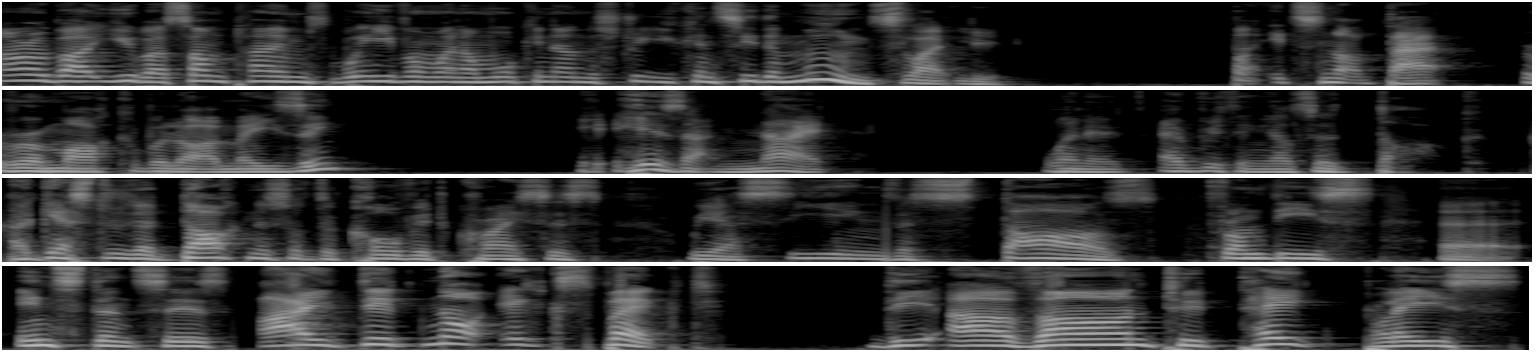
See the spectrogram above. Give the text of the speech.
I don't know about you but sometimes even when I'm walking down the street you can see the moon slightly. But it's not that remarkable or amazing. It is at night when it, everything else is dark. I guess through the darkness of the COVID crisis we are seeing the stars from these uh, instances. I did not expect the adhan to take place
